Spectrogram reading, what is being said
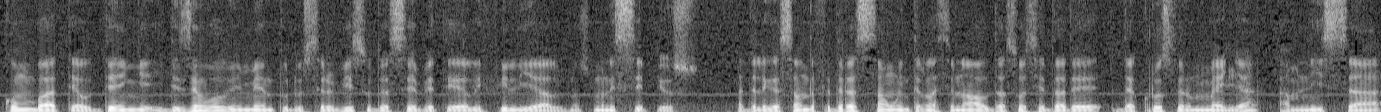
combate ao dengue e desenvolvimento do serviço da CVTL filial nos municípios. A delegação da Federação Internacional da Sociedade da Cruz Vermelha, Amnissa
